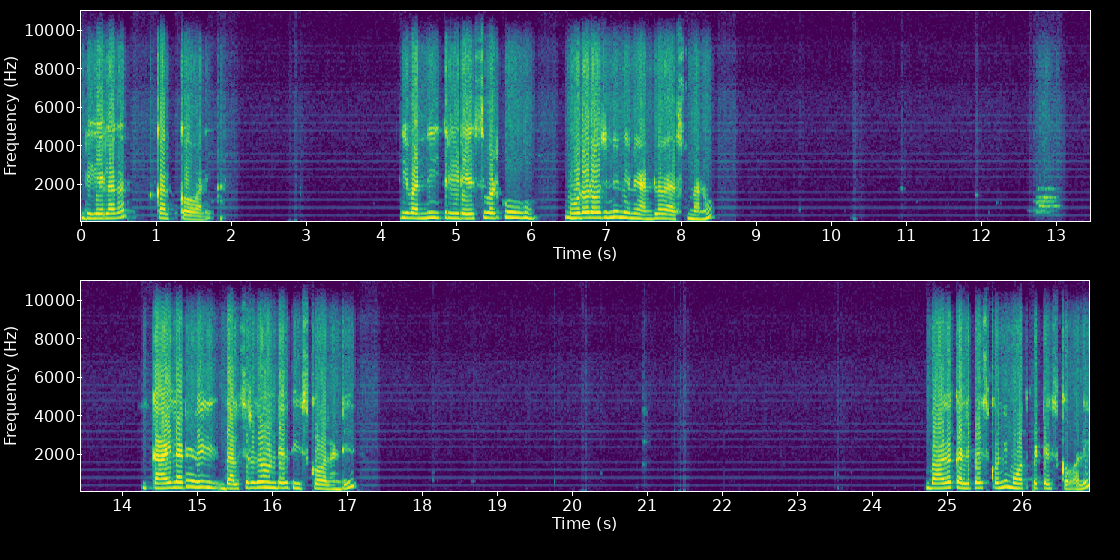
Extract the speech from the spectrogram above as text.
దిగేలాగా కలుపుకోవాలి. ఇవన్నీ త్రీ డేస్ వరకు మూడో రోజుని నేను ఎండలో వేస్తున్నాను. ఈ కాయలు అనేవి దలసరిగా ఉండేవి తీసుకోవాలండి. బాగా కలిపేసుకొని మూత పెట్టేసుకోవాలి.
